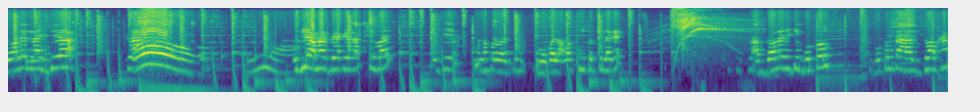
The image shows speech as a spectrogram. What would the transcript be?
জলের না গিয়া আমার ব্যাগে রাখতে হয়। এই যে মনে করো যে মোবাইল আবার ফোন করতে লাগে? আর জলের এই যে বোতল বোতলটা আর জল খা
